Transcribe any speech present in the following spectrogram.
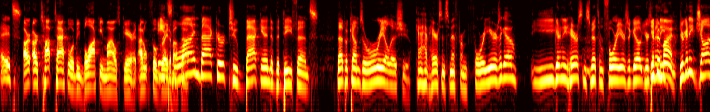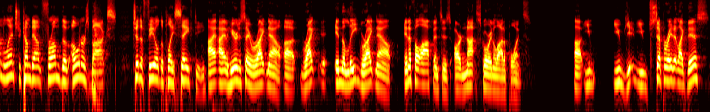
it's our, our top tackle would be blocking Myles Garrett. I don't feel great it's about that. linebacker to back end of the defense that becomes a real issue. Can I have Harrison Smith from four years ago? You're gonna need Harrison Smith from four years ago. You're Keep gonna in need mind- you're gonna need John Lynch to come down from the owner's box to the field to play safety. I, I am here to say right now, uh, right in the league right now, NFL offenses are not scoring a lot of points. Uh, you you get you separate it like this.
